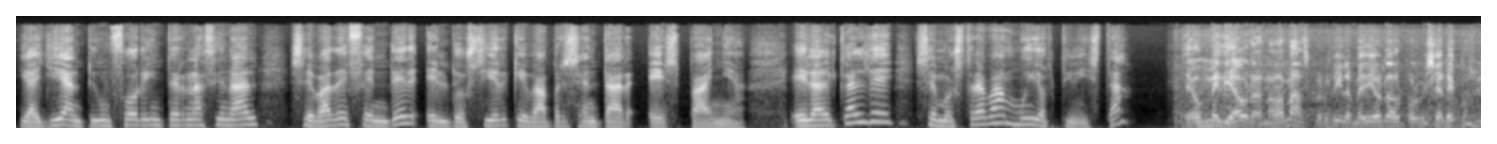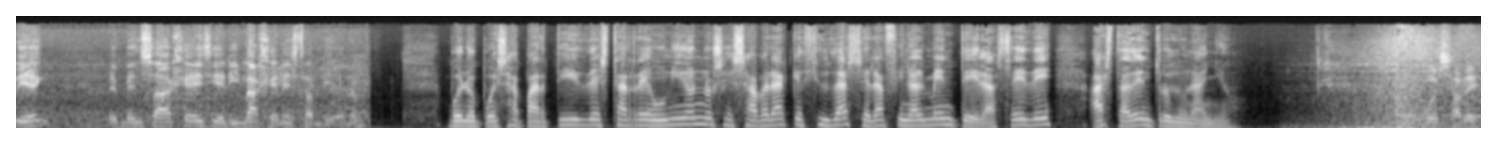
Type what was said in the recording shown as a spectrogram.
y allí ante un foro internacional se va a defender el dossier que va a presentar España. El alcalde se mostraba muy optimista. Tenemos media hora nada más, pero sí, la media hora la aprovecharemos bien en mensajes y en imágenes también. ¿no? Bueno, pues a partir de esta reunión no se sabrá qué ciudad será finalmente la sede hasta dentro de un año. Pues a ver,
